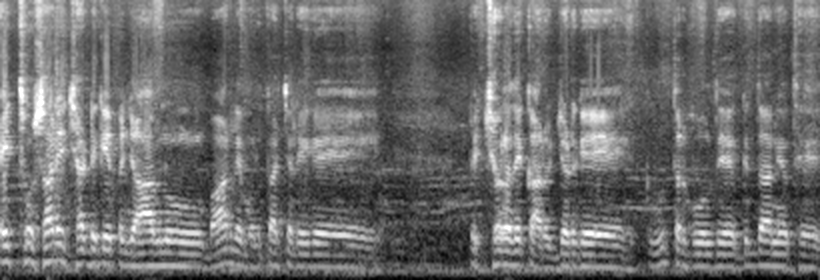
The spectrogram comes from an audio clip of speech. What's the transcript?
ਇੱਥੋਂ ਸਾਰੇ ਛੱਡ ਕੇ ਪੰਜਾਬ ਨੂੰ ਬਾਹਰਲੇ ਮੁਲਕਾਂ ਚਲੇ ਗਏ ਪਿੱਛੋਂ ਉਹਨਾਂ ਦੇ ਘਰ ਉੱਜੜ ਗਏ ਕਬੂਤਰ ਬੋਲਦੇ ਆ ਗਿੱਧਾ ਨੇ ਉੱਥੇ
